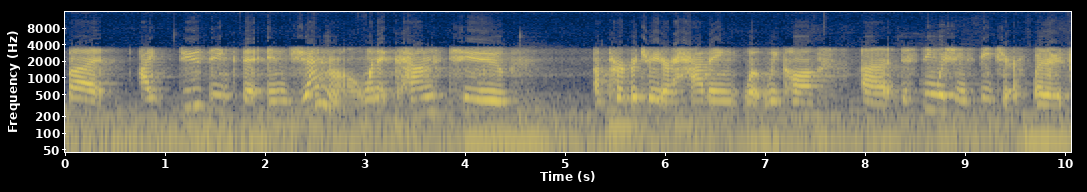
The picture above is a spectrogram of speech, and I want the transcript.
but I do think that in general, when it comes to a perpetrator having what we call a distinguishing feature, whether it's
